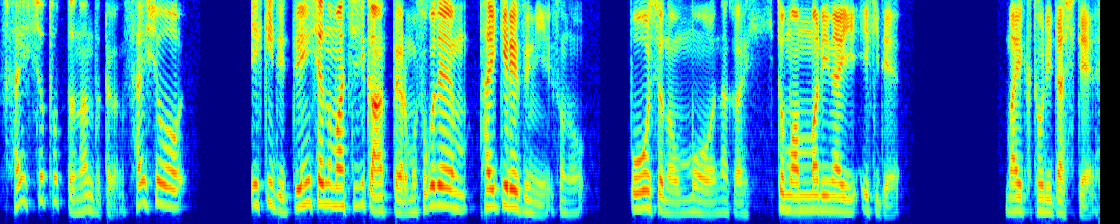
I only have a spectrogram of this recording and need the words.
最初撮った何だったかな？最初駅で電車の待ち時間あったからもうそこで耐えきれずにその某所のもうなんか人もあんまりない駅でマイク取り出して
